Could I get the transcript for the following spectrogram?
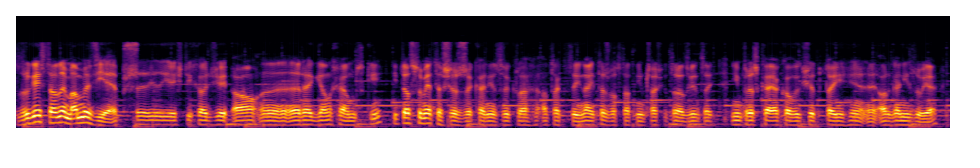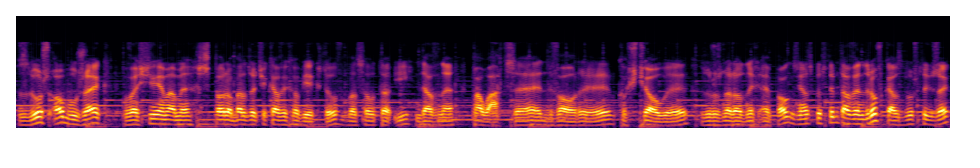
Z drugiej strony mamy Wieprz, jeśli chodzi o e, region chełmski i to w sumie też jest rzeka niezwykle atrakcyjna i też w ostatnim czasie coraz więcej imprez kajakowych się tutaj e, organizuje. Wzdłuż obu rzek właściwie mamy sporo bardzo ciekawych obiektów, bo są to i dawne pałace, dwory, kościoły z różnorodnych epok. W związku z tym ta wędrówka wzdłuż tych rzek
